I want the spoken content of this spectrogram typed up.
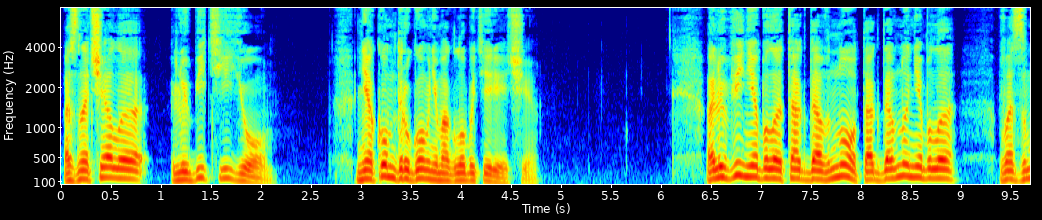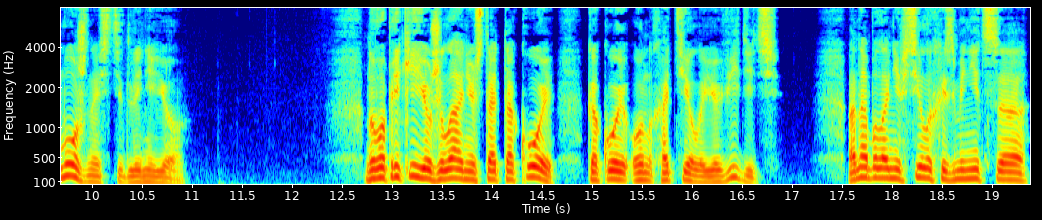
означало любить ее. Ни о ком другом не могло быть и речи. О любви не было так давно, так давно не было возможности для нее. Но вопреки ее желанию стать такой, какой он хотел ее видеть, она была не в силах измениться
